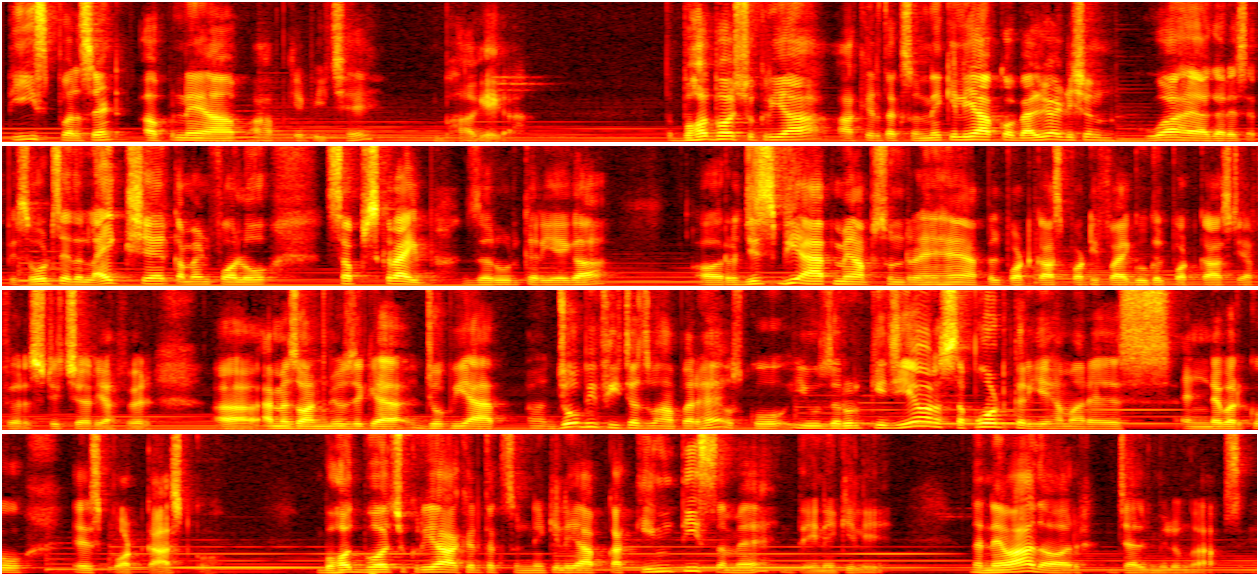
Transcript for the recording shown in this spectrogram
तीस परसेंट अपने आप आपके पीछे भागेगा। तो बहुत बहुत शुक्रिया आखिर तक सुनने के लिए। आपको वैल्यू एडिशन हुआ है अगर इस एपिसोड से तो like share comment follow subscribe ज़रूर करिएगा। और जिस भी ऐप में आप सुन रहे हैं Apple podcast Spotify Google podcast या फिर स्टिचर या फिर अमेज़ॉन म्यूज़िक या जो भी ऐप जो भी फीचर्स वहाँ पर है, उसको यूज़ ज़रूर कीजिए और सपोर्ट करिए हमारे इस एंडेवर को, इस पॉडकास्ट बहुत बहुत शुक्रिया आखिर तक सुनने के लिए आपका कीमती समय देने के लिए। धन्यवाद और जल्द मिलूँगा आपसे।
